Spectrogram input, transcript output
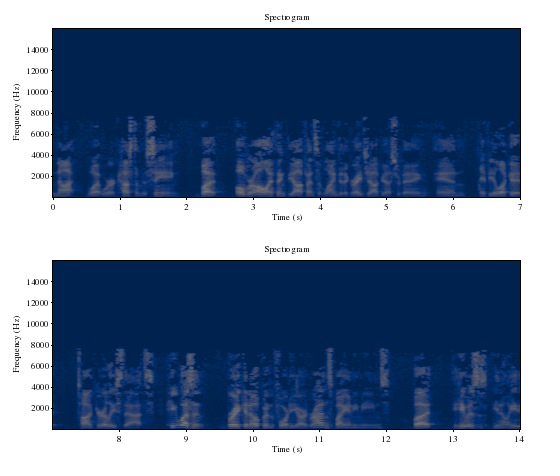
not what we're accustomed to seeing. But overall, I think the offensive line did a great job yesterday. And if you look at Todd Gurley's stats, he wasn't breaking open 40 yard runs by any means, but he was, you know, he,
